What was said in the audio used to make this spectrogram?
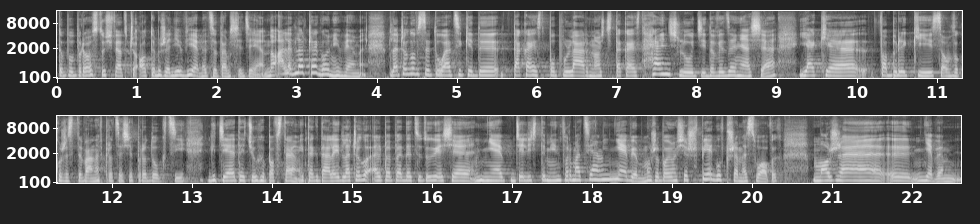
To po prostu świadczy o tym, że nie wiemy, co tam się dzieje. No ale dlaczego nie wiemy? Dlaczego w sytuacji, kiedy taka jest popularność, taka jest chęć ludzi dowiedzenia się, jakie fabryki są wykorzystywane w procesie produkcji, gdzie te ciuchy powstają i tak dalej, dlaczego LPP decyduje się nie dzielić tymi informacjami? Nie wiem. Może boją się szpiegów przemysłowych. Może, y, nie wiem,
